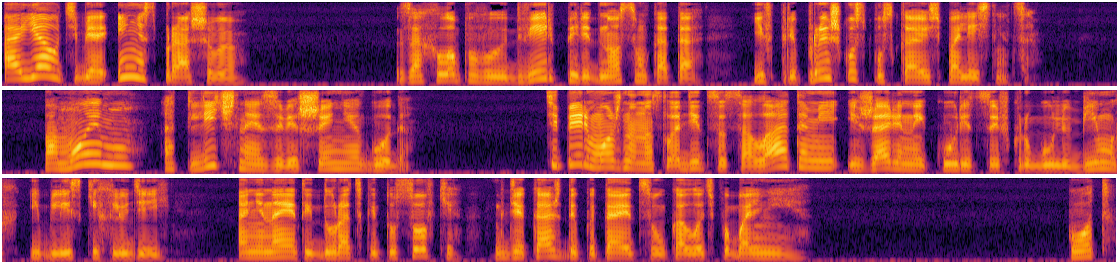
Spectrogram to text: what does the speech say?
А я у тебя и не спрашиваю. Захлопываю дверь перед носом кота — и в припрыжку спускаюсь по лестнице. По-моему, отличное завершение года. Теперь можно насладиться салатами и жареной курицей в кругу любимых и близких людей, а не на этой дурацкой тусовке, где каждый пытается уколоть побольнее. Кот.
